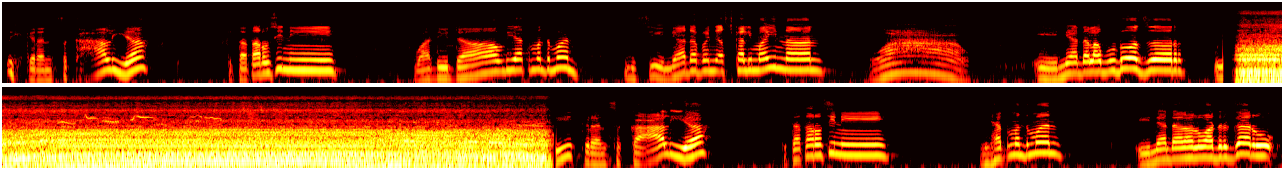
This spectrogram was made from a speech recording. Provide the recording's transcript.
Wih, keren sekali ya. Kita taruh sini. Wadidaw, lihat teman-teman. Di sini ada banyak sekali mainan. Wow, ini adalah bulldozer. Wih. Keren sekali ya. Kita taruh sini. Lihat teman-teman. Ini adalah wader garuk.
